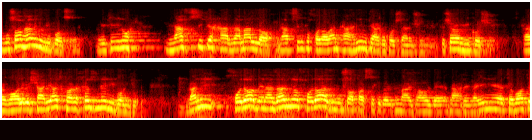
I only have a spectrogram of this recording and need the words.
موسی هم همینو می‌پرسه. میگه اینو نفسی که حرم الله نفسی که خداوند تحریم کرده کشتنشون تو چرا می‌کشی؟ در قالب شریعت کار خز نمیگنجه. ولی خدا به نظر میاد خدا از موسی خواسته که داره تو مجمع به و این ارتباط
